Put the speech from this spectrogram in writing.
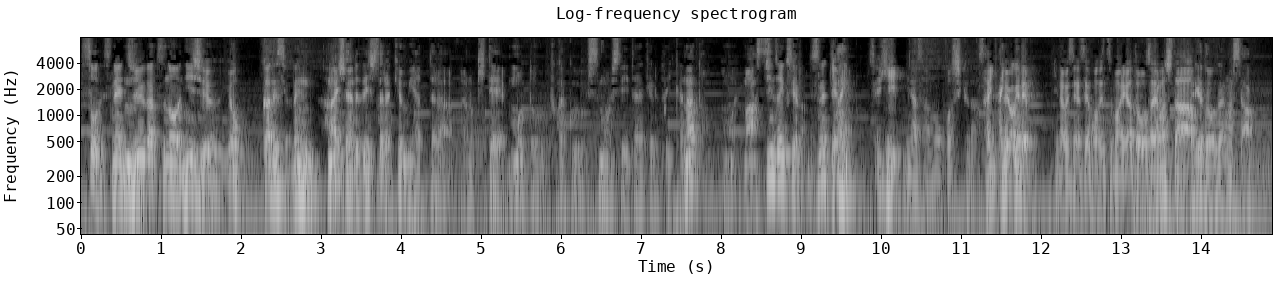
そうですね、うん10月の24日ですよね。うん、はいもし。あれでしたら興味あったら、あの、来て、もっと深く質問していただけるといいかなと思います。人材育成なんですね、テーマ。はいぜひ皆さんもお越しください。はいというわけで、井上先生本日もありがとうございました。ありがとうございました。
